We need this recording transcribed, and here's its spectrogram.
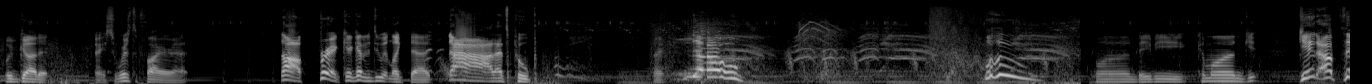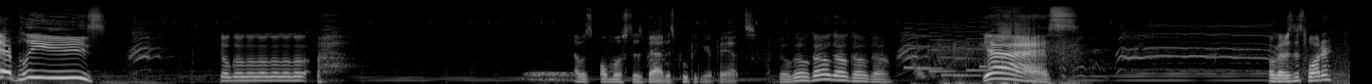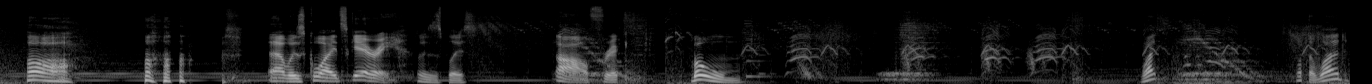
We've got it. Alright, so where's the fire at? Ah, frick, I gotta do it like that. Ah, that's poop. Right. No! Woohoo! Come on, baby. Come on, get get up there, please! Go, go, go, go, go, go, go. That was almost as bad as pooping your pants. Go, go, go, go, go, go. Yes! Oh god, is this water? Oh. that was quite scary. What is this place? Oh, frick. Boom. What? What the what?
